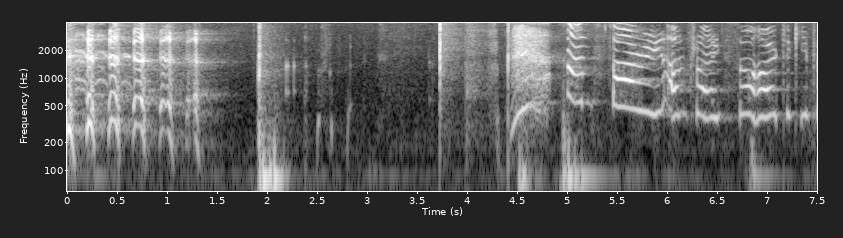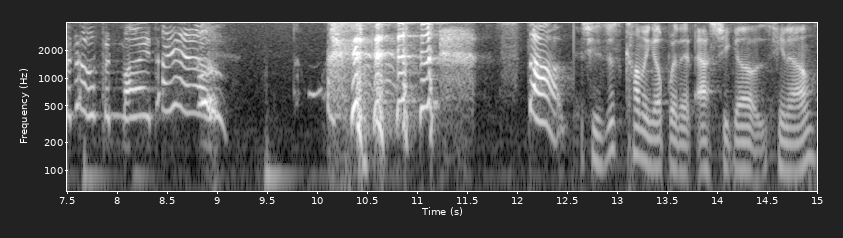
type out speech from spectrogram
I'm sorry. I'm trying so hard to keep an open mind. I am. Stop. She's just coming up with it as she goes, you know?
